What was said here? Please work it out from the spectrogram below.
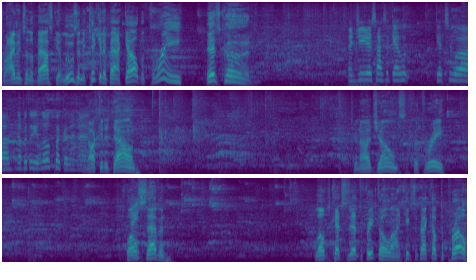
Driving to the basket, losing it, kicking it back out. The three is good. And G just has to get get to uh, number three a little quicker than that. Knocking it down. Janard Jones for three. 12 7. Lopes catches it at the free throw line, kicks it back up to Pro.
